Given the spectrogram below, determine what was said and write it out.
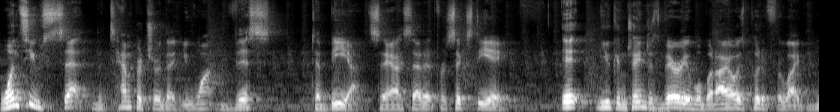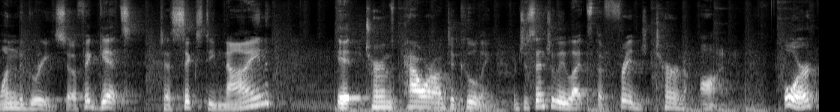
Once you set the temperature that you want this to be at, say I set it for 68, it you can change this variable, but I always put it for like one degree. So if it gets to 69, it turns power onto cooling, which essentially lets the fridge turn on. Or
